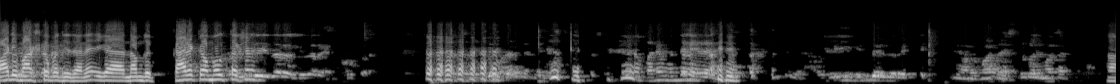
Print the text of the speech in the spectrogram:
ಮಾಡಿ ಮಾಡಿಸ್ಕೊಂಡ್ ಬಂದಿದ್ದಾನೆ. ಈಗ ನಮ್ದು ಕಾರ್ಯಕ್ರಮ ಮುಗಿದ ತಕ್ಷಣ ಮನೆ ಮುಂದೆ ಹಾ.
